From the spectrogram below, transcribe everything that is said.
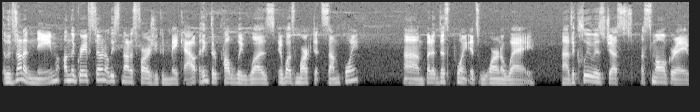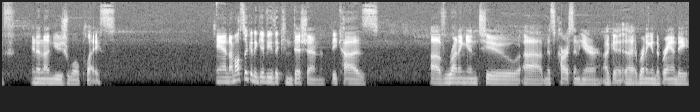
There's not a name on the gravestone, at least not as far as you can make out. I think there probably was. It was marked at some point, um, but at this point, it's worn away. Uh, the clue is just a small grave in an unusual place. And I'm also going to give you the condition because of running into uh, Miss Carson here, uh, uh, running into Brandy.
